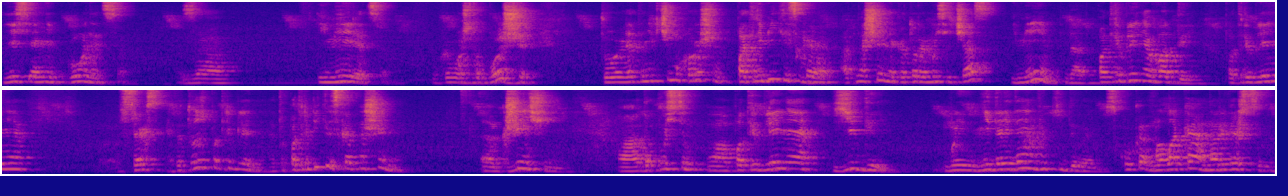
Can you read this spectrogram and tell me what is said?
если они гонятся за и мерятся, у кого что больше, то это ни к чему хорошему. Потребительское отношение, которое мы сейчас имеем, Да, потребление воды, потребление э, секс, это тоже потребление. Это потребительское отношение э, к женщине. А, Допустим, а, потребление еды. Мы не доедаем, выкидываем. Сколько молока норвежцы вы-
